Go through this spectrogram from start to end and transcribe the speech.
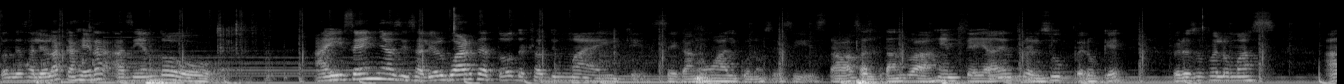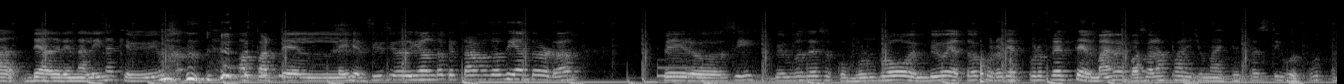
donde salió la cajera haciendo ahí señas y salió el guardia todos detrás de un mae que se ganó algo, no sé si estaba asaltando a gente ahí adentro del súper o qué, pero eso fue lo más ah, de adrenalina que vivimos, aparte del ejercicio de hondo que estábamos haciendo, ¿verdad? Pero sí, vimos eso como un robo en vivo y a todo color y al puro frente. El mae me pasó a la par y yo, mae, ¿qué hijo de puta?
